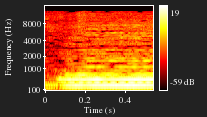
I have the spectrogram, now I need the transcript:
嗯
